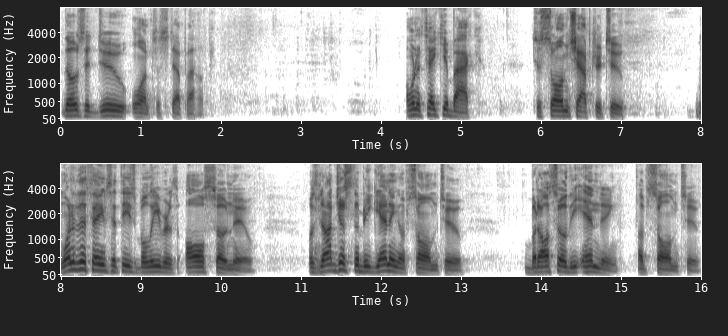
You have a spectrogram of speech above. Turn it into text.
those that do want to step out. I want to take you back to Psalm chapter 2. One of the things that these believers also knew was not just the beginning of Psalm 2, but also the ending of Psalm 2.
